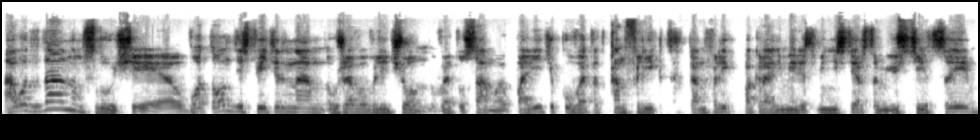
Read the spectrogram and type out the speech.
А вот в данном случае, вот он действительно уже вовлечен в эту самую политику, в этот конфликт, конфликт, по крайней мере, с Министерством юстиции,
